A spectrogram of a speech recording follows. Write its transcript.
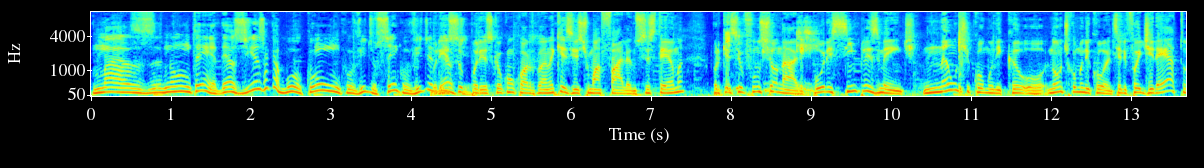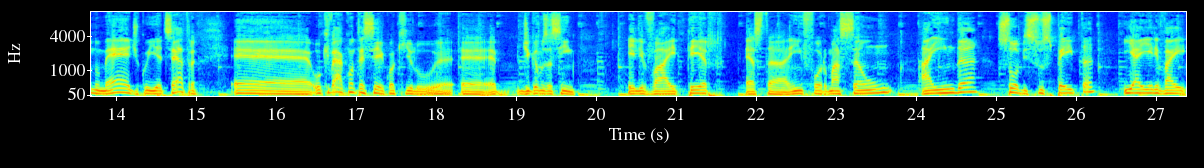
Mas não tem, é 10 dias acabou. Com Covid sem Covid é Por 10 isso, dias. por isso que eu concordo com a Ana que existe uma falha no sistema, porque se o funcionário pura e simplesmente não te comunicou, não te comunicou antes, ele foi direto no médico e etc. é, o que vai acontecer com aquilo, é, é, é, digamos assim, ele vai ter esta informação ainda sob suspeita e aí ele vai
